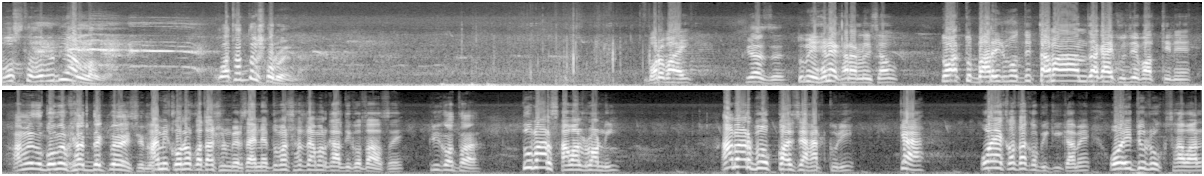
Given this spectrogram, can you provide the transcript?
অবস্থা হবে নি আল্লাহ জানে। কথা তো সরবে না। বড় ভাই কি আছে? তুমি হেনে খারাপ লইছাও তোমার তো বাড়ির মধ্যে তামাম জায়গায় খুঁজে পাচ্ছি না। আমি তো গমের খেত দেখতে চাইছিলাম আমি কোনো কথা শুনবে চাই না তোমার সাথে আমার গাদি কথা আছে। কি কথা? তোমার সাওয়াল রনি আমার বুক কয়েছে হাট করি কে? ও কথা কবি কি কামে? ও এইটু রুক সাওয়াল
